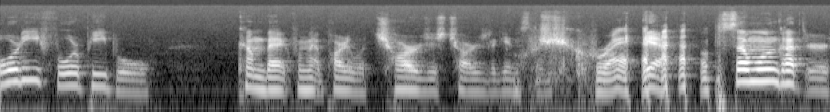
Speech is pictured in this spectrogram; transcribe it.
44 people come back from that party with charges charged against. Crap. Yeah. Someone got their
